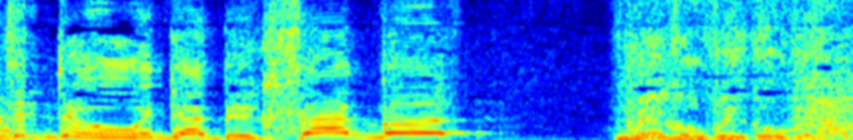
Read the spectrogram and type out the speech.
what to do with that big fat butt. Wiggle, wiggle, wiggle.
